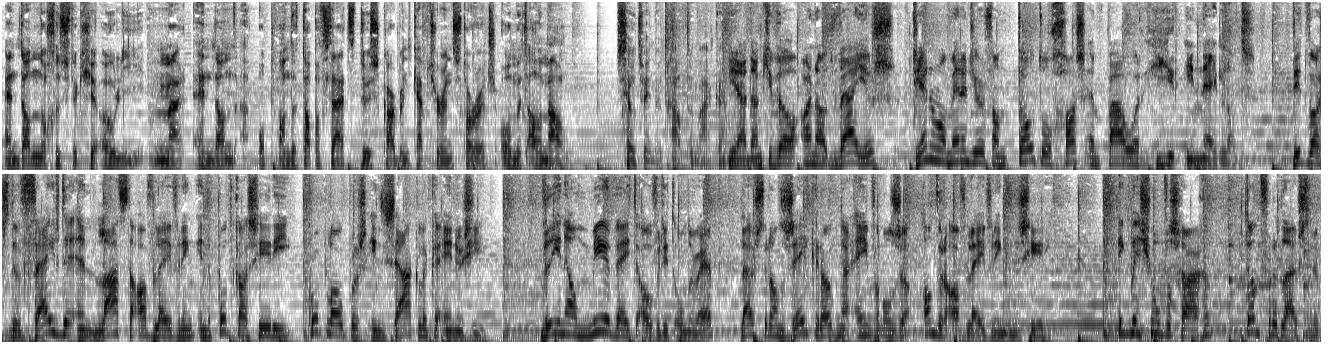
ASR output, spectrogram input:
En dan nog een stukje olie. Maar, en dan op on the top of that, dus carbon capture and storage. Om het allemaal CO2-neutraal te maken. Ja, dankjewel Arnoud Weijers, general manager van Total Gas en Power hier in Nederland. Dit was de vijfde en laatste aflevering in de podcastserie Koplopers in zakelijke energie. Wil je nou meer weten over dit onderwerp? Luister dan zeker ook naar een van onze andere afleveringen in de serie. Ik ben John van Schagen. Dank voor het luisteren.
